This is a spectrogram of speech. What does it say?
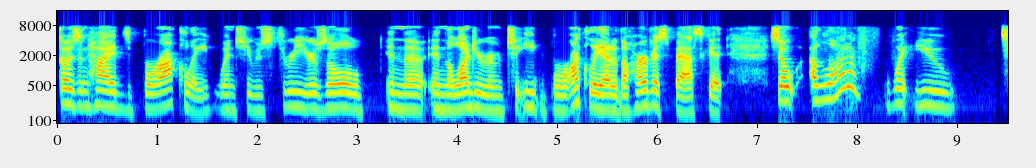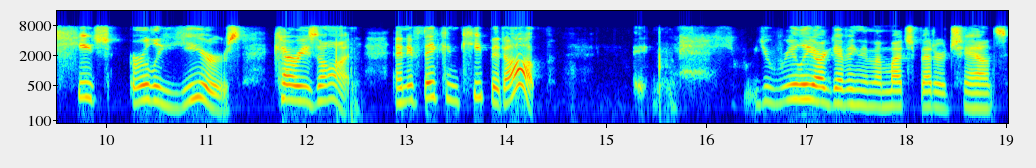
goes and hides broccoli when she was 3 years old in the in the laundry room to eat broccoli out of the harvest basket so a lot of what you teach early years carries on and if they can keep it up eh, you really are giving them a much better chance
